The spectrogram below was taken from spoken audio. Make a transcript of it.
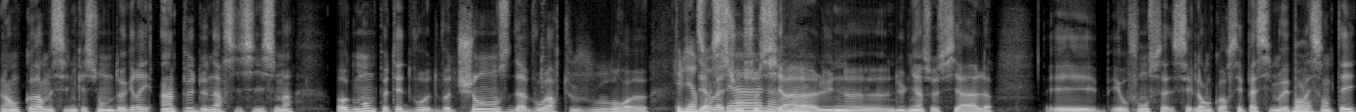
là encore, mais c'est une question de degré, un peu de narcissisme augmente peut-être vo- votre chance d'avoir toujours euh, des social, relations sociales, ouais. une, Mm. euh, du lien social. Et, et au fond, ça- là encore, c'est pas si mauvais pour Bon. la santé.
